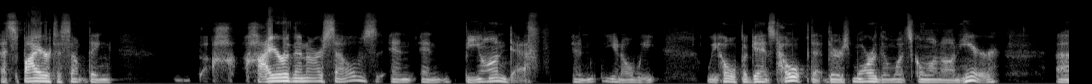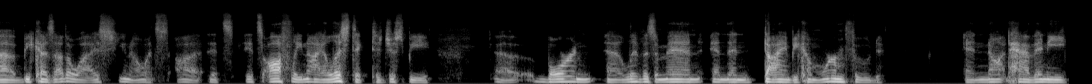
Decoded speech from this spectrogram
aspire to something higher than ourselves and and beyond death. And you know, we we hope against hope that there's more than what's going on here, uh, because otherwise, you know, it's uh, it's it's awfully nihilistic to just be uh, born, uh, live as a man, and then die and become worm food, and not have any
